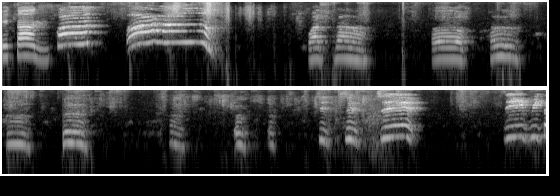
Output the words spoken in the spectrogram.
일단 아! 왔다. 어, 어, 어, 어, 어, 집! 집이다!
